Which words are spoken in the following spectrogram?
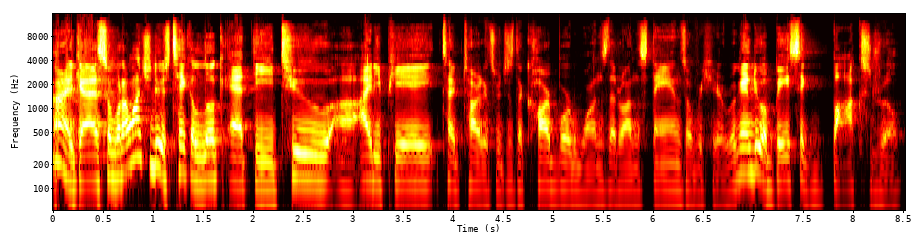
All right, guys, so what I want you to do is take a look at the two uh, IDPA type targets, which is the cardboard ones that are on the stands over here. We're gonna do a basic box drill.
